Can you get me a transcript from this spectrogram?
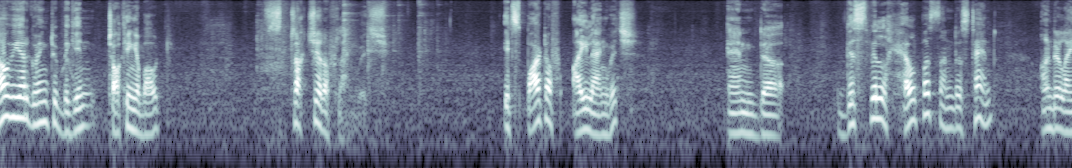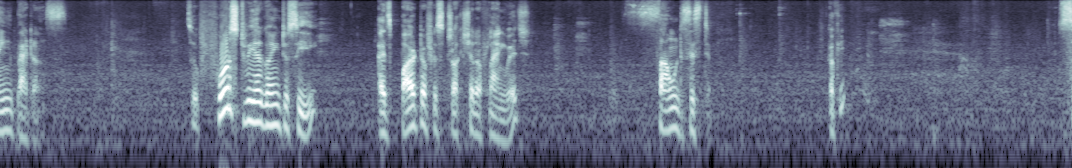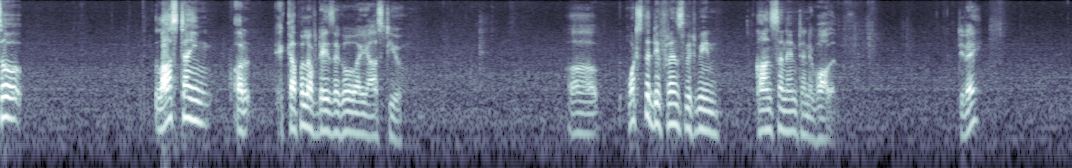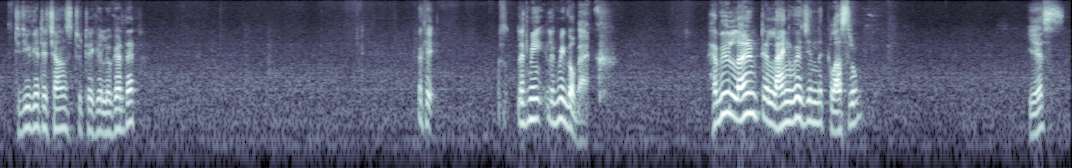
now we are going to begin talking about structure of language. It's part of I language and uh, this will help us understand underlying patterns. So first we are going to see as part of a structure of language sound system. Okay? So last time or a couple of days ago I asked you, uh, what's the difference between consonant and a vowel? Did I? Did you get a chance to take a look at that? Okay, let me, let me go back. Have you learnt a language in the classroom? Yes?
